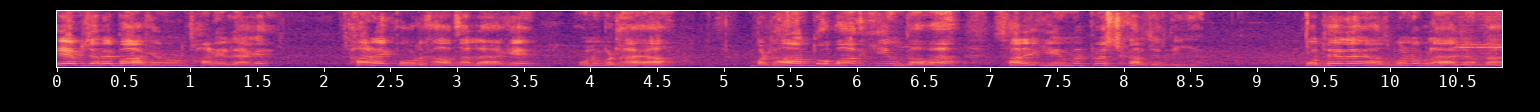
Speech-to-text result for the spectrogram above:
ਇਹ ਵਿਚਾਰੇ ਭਾ ਕੇ ਉਹਨਾਂ ਨੂੰ ਥਾਣੇ ਲੈ ਗਏ। ਥਾਣੇ ਕੋਟ ਖਾਲਸਾ ਲੈ ਕੇ ਉਹਨੂੰ ਬਿਠਾਇਆ। ਬਿਠਾਉਣ ਤੋਂ ਬਾਅਦ ਕੀ ਹੁੰਦਾ ਵਾ, ਸਾਰੀ ਗੇਮ ਨੂੰ ਟਵਿਸਟ ਕਰ ਜਾਂਦੀ ਹੈ ਉੱਥੇ ਇਹਦੇ ਹਸਬੰਡ ਨੂੰ ਬੁਲਾਇਆ ਜਾਂਦਾ।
